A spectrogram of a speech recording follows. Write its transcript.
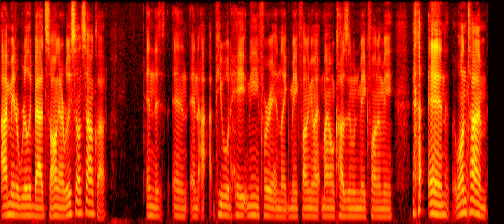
I made a really bad song and I released it on SoundCloud. And this and and I, people would hate me for it and like make fun of me. My, my own cousin would make fun of me. and one time,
